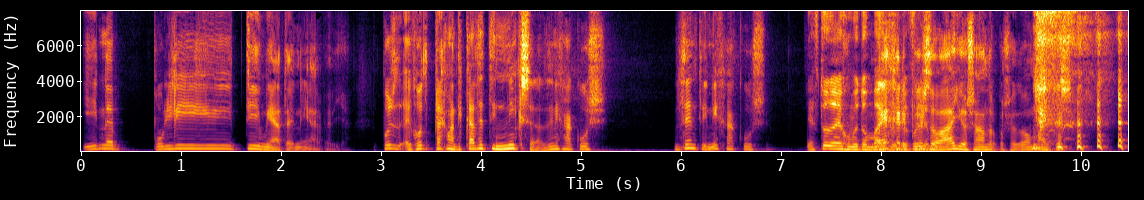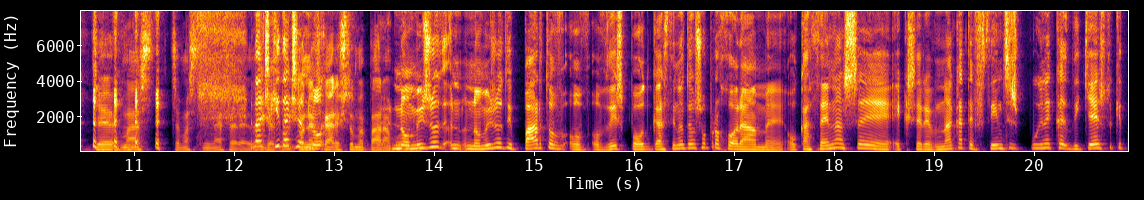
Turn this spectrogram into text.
είναι πολύ τίμια ταινία, παιδιά. Πώς, εγώ πραγματικά δεν την ήξερα, δεν είχα ακούσει. Δεν την είχα ακούσει. Γι' αυτό δεν έχουμε τον Μάικλ. Μέχρι το που φίλο ήρθε ο μου. Άγιος άνθρωπος εδώ, ο Μάκης, και μα και μας την έφερε εδώ. Εντάξει, και τον- κοίταξε, τον νο- ευχαριστούμε πάρα πολύ. Νομίζω, νομίζω ότι part of, of, of this podcast είναι ότι όσο προχωράμε, ο καθένα εξερευνά κατευθύνσει που είναι δικέ του και,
